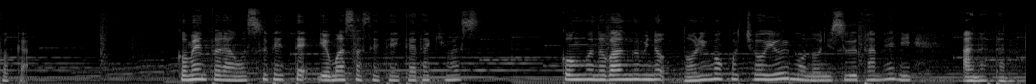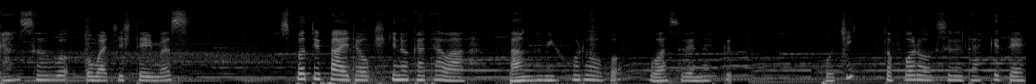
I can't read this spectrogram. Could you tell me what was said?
とか。コメント欄をすべて読まさせていただきます。今後の番組の乗り心地を良いものにするためにあなたの感想をお待ちしています。Spotify でお聞きの方は番組フォローをお忘れなくポチッとフォローするだけで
